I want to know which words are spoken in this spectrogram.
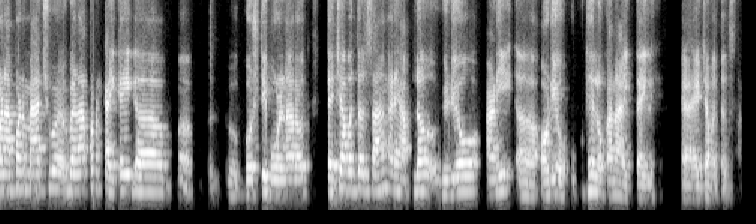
पण आपण मॅच वेळा पण काही काही गोष्टी बोलणार आहोत. त्याच्याबद्दल सांग आणि आपलं व्हिडिओ आणि ऑडिओ कुठे लोकांना ऐकता येईल याच्याबद्दल सांग.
